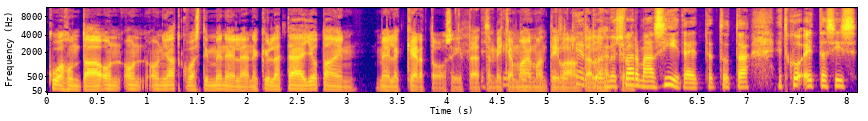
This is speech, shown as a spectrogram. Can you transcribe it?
kuohuntaa on, on, on jatkuvasti meneillään ja kyllä tämä jotain meille kertoo siitä, että mikä kertoo, maailman tila on tällä myös hetkellä. varmaan siitä, että, tota, että, että siis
